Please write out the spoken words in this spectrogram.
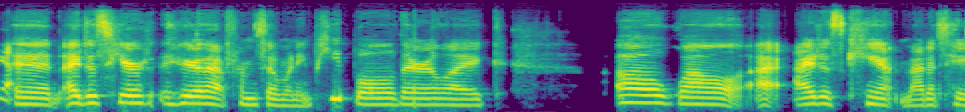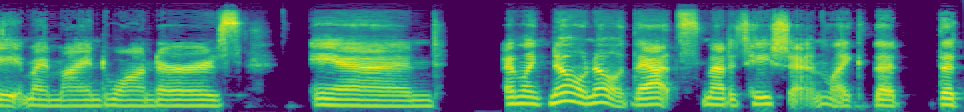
yeah. and i just hear hear that from so many people they're like oh well I, I just can't meditate my mind wanders and i'm like no no that's meditation like the the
